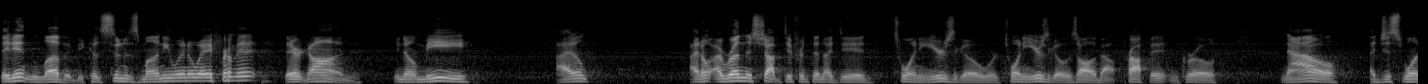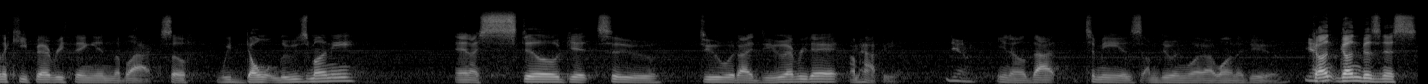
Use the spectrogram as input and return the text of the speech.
they didn't love it because as soon as money went away from it, they're gone. You know, me, I don't, I don't, I run this shop different than I did 20 years ago, where 20 years ago was all about profit and growth. Now, I just want to keep everything in the black. So if we don't lose money and I still get to do what I do every day, I'm happy. Yeah. You know, that to me is I'm doing what I want to do. Yeah. Gun, gun business,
